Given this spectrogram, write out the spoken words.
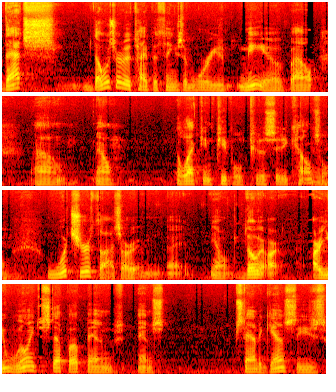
that's, those are the type of things that worry me about, um, you know, electing people to the city council. What's your thoughts? Are, uh, you know, though, are, are you willing to step up and, and stand against these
